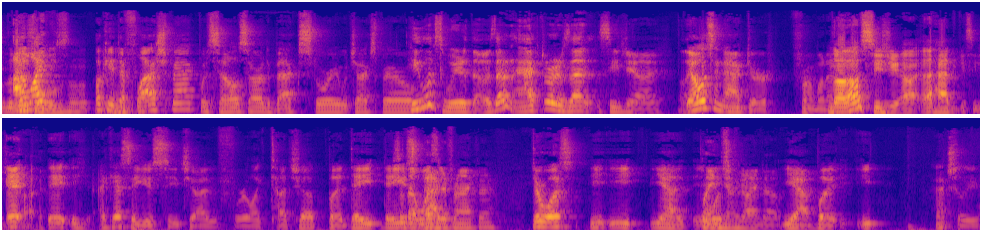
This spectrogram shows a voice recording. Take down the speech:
Okay, the I like- visuals. Okay, the flashback with Salazar, the backstory with Jack Sparrow. He looks weird though. Is that an actor or is that CGI? Like, that was an actor from when I No, that was CGI. That had to be CGI. It, it, I guess they used CGI for like touch up, but they they so used that an was a different actor There was, he, he, yeah, it playing was, young Johnny Depp. yeah, but he, actually,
